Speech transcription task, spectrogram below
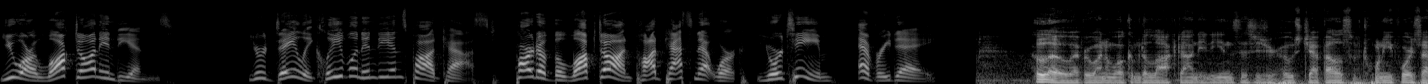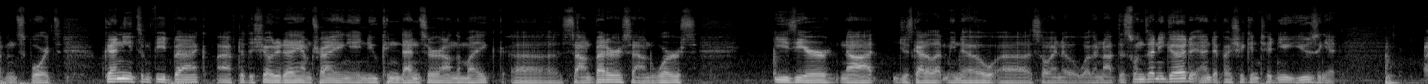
You are Locked On Indians, your daily Cleveland Indians podcast. Part of the Locked On Podcast Network, your team every day. Hello, everyone, and welcome to Locked On Indians. This is your host, Jeff Ellis of 24 7 Sports. I'm going to need some feedback after the show today. I'm trying a new condenser on the mic. Uh, sound better, sound worse, easier, not. Just got to let me know uh, so I know whether or not this one's any good and if I should continue using it.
